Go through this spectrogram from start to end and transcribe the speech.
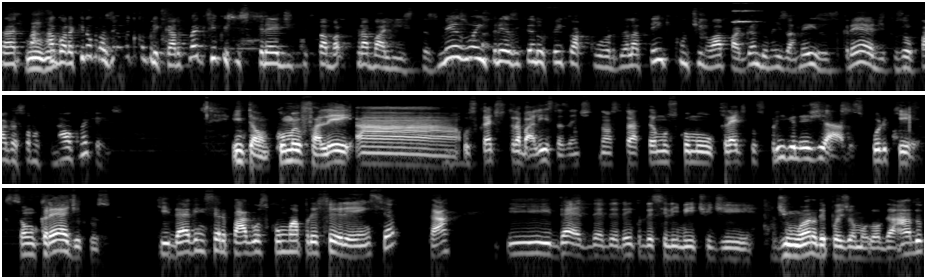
Ah, uhum. Agora, aqui no Brasil é muito complicado. Como é que ficam esses créditos trabalhistas? Mesmo a empresa tendo feito acordo, ela tem que continuar pagando mês a mês os créditos ou paga só no final? Como é que é isso? Então, como eu falei, a... os créditos trabalhistas a gente, nós tratamos como créditos privilegiados, porque são créditos que devem ser pagos com uma preferência, tá? E de, de, de, dentro desse limite de, de um ano depois de homologado,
